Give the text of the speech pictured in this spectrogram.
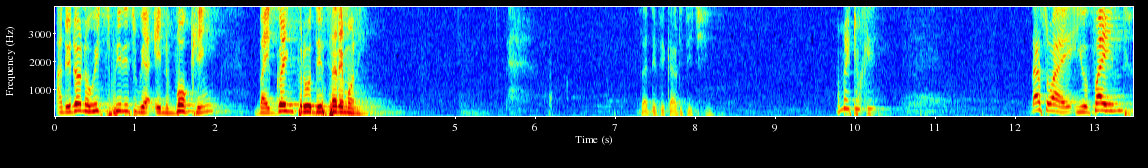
And we don't know which spirits we are invoking by going through this ceremony. It's a difficult teaching. Am I talking? That's why you find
